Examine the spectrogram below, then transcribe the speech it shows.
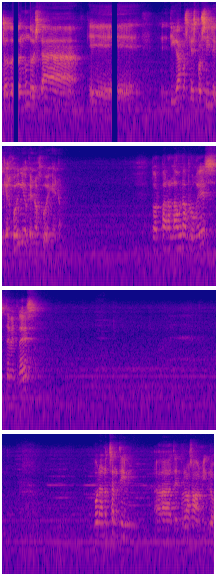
todo el mundo está, eh, digamos que es posible que juegue o que no juegue, ¿no? Tor para Laura Brugués, TV3. Bona, no et sentim. Uh, tenim problemes amb el micro.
